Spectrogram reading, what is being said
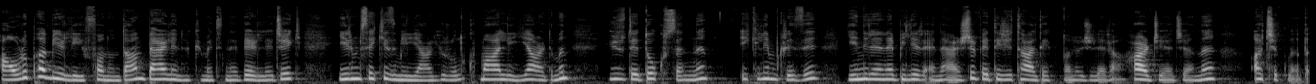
Avrupa Birliği fonundan Berlin hükümetine verilecek 28 milyar euroluk mali yardımın %90'ını iklim krizi, yenilenebilir enerji ve dijital teknolojilere harcayacağını açıkladı.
